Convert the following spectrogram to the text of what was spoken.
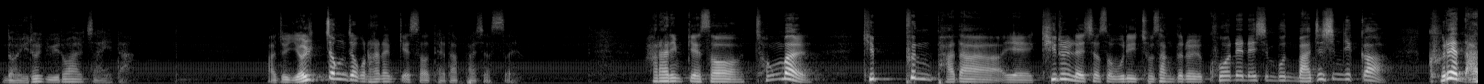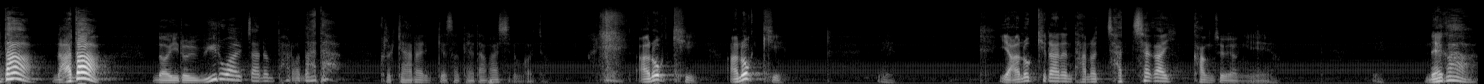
너희를 위로할 자이다. 아주 열정적으로 하나님께서 대답하셨어요. 하나님께서 정말 깊은 바다에 길을 내셔서 우리 조상들을 구원해 내신 분 맞으십니까? 그래 나다 나다 너희를 위로할 자는 바로 나다 그렇게 하나님께서 대답하시는 거죠. 아노키 아노키 예. 이 아노키라는 단어 자체가 강조형이에요. 예. 내가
